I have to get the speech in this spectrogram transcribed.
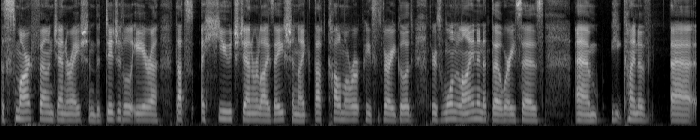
the smartphone generation, the digital era. That's a huge generalization. Like that Colm O'Rourke piece is very good. There's one line in it though where he says um, he kind of uh,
